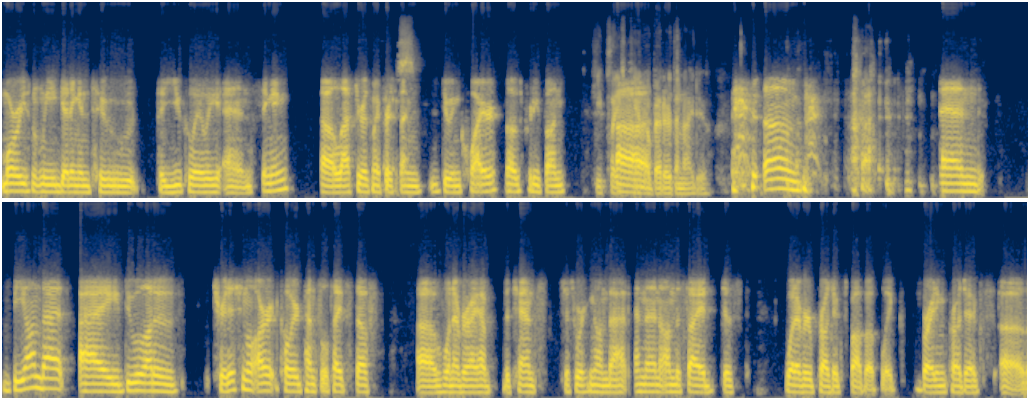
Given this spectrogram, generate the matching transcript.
more recently getting into the ukulele and singing. Uh, last year was my first nice. time doing choir. That was pretty fun. He plays uh, piano better than I do. um, and beyond that, I do a lot of traditional art, colored pencil type stuff uh, whenever I have the chance, just working on that. And then on the side, just whatever projects pop up, like writing projects, uh,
